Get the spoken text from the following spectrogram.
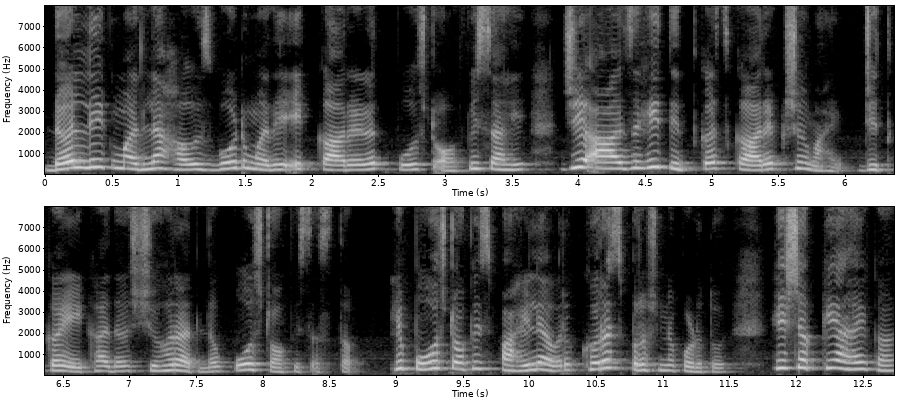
डल लेकमधल्या हाऊसबोटमध्ये एक कार्यरत पोस्ट ऑफिस आहे जी आजही तितकंच कार्यक्षम आहे जितकं एखादं शहरातलं पोस्ट ऑफिस असतं. हे पोस्ट ऑफिस पाहिल्यावर खरंच प्रश्न पडतोय. हे शक्य आहे का?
